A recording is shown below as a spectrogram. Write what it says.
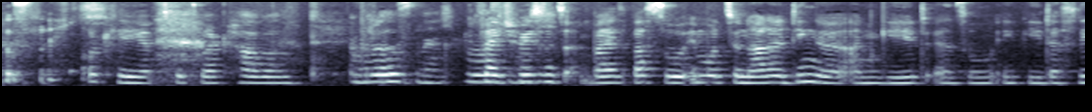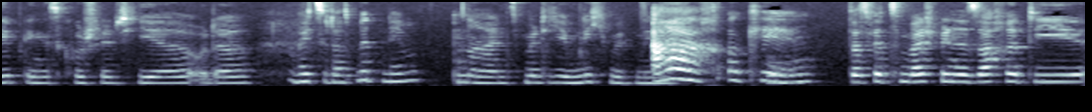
Das nicht. Okay, jetzt wird's makaber. Bloß nicht. Bloß Vielleicht nicht. höchstens, was so emotionale Dinge angeht. Also irgendwie das Lieblingskuscheltier oder. Möchtest du das mitnehmen? Nein, das möchte ich eben nicht mitnehmen. Ach, okay. Mhm. Das wäre zum Beispiel eine Sache, die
